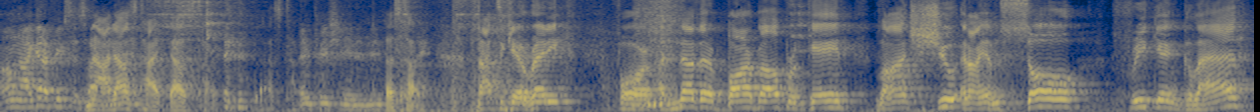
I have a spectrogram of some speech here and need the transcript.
Oh no, I gotta fix this. Nah, that was tight. That was tight. That was I tight. appreciate it, dude. That's tight. About to get ready for another Barbell Brigade launch shoot, and I am so freaking glad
